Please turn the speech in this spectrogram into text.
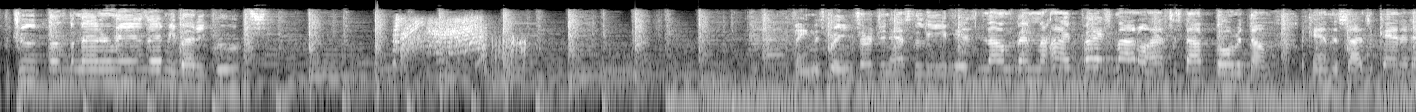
The truth of the matter is everybody poops. The famous brain surgeon has to leave his lump, and the high-priced model has to stop for a dump. But can the sides of Canada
